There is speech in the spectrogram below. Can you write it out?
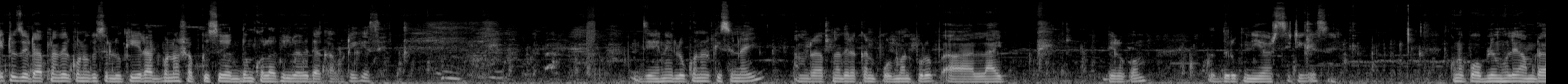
এ টু জেড আপনাদের কোনো কিছু লুকিয়ে রাখব না সব কিছু একদম খোলাফিলভাবে দেখাবো, ঠিক আছে? যেখানে লুকানোর কিছু নাই, আমরা আপনাদের এখন প্রমাণ প্রুফ লাইভ যেরকম দ্রুপ নিয়ে আসছি, ঠিক আছে? কোনো প্রবলেম হলে আমরা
